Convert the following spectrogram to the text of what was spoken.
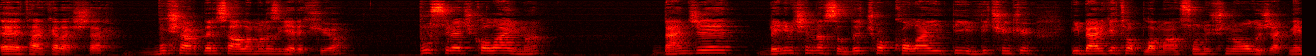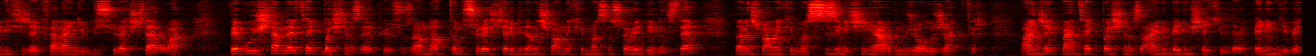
Evet arkadaşlar, bu şartları sağlamanız gerekiyor. Bu süreç kolay mı? Bence benim için nasıldı? Çok kolay değildi çünkü bir belge toplama, sonuç ne olacak, ne bitecek falan gibi bir süreçler var. Ve bu işlemleri tek başınıza yapıyorsunuz. Anlattığım süreçleri bir danışmanlık firmasına söylediğinizde danışmanlık firması sizin için yardımcı olacaktır. Ancak ben tek başınıza aynı benim şekilde benim gibi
